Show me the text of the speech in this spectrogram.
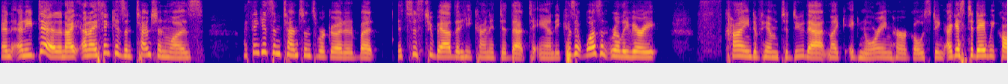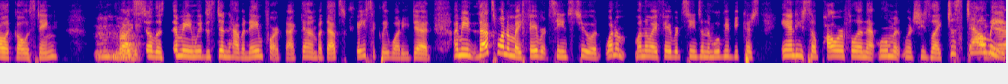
And and he did and I and I think his intention was I think his intentions were good uh, but it's just too bad that he kind of did that to Andy cuz it wasn't really very f- kind of him to do that like ignoring her ghosting. I guess today we call it ghosting. Mhm. But Right. it's still this I mean we just didn't have a name for it back then but that's basically what he did. I mean that's one of my favorite scenes too. and One of one of my favorite scenes in the movie because Andy's so powerful in that moment where she's like just tell me Yeah.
